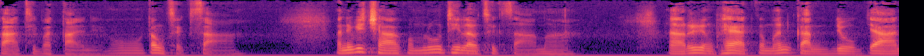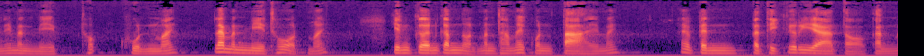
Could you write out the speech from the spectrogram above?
กาธิปไตยเนี่ยโอ้ต้องศึกษา อันนี้วิชาความรู้ที่เราศึกษามาเรื่องแพทย์ก็เหมือนกันยูกยานี่มันมีคุณไหม และมันมีโทษไหม กินเกินกำหนดมันทำให้คนตายไหม ให้เป็นปฏิกิริยาต่อกันไหม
